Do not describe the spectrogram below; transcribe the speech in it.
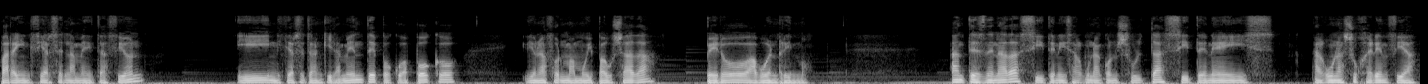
para iniciarse en la meditación y iniciarse tranquilamente, poco a poco de una forma muy pausada, pero a buen ritmo. Antes de nada, si tenéis alguna consulta, si tenéis alguna sugerencia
